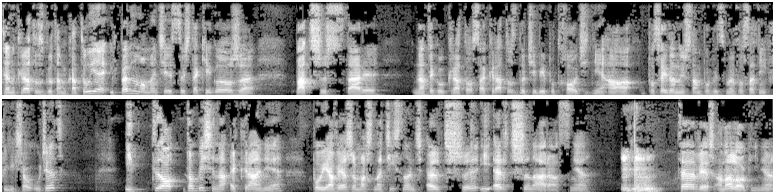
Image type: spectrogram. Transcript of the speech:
ten Kratos go tam katuje i w pewnym momencie jest coś takiego, że patrzysz stary na tego Kratosa, Kratos do ciebie podchodzi, nie? A Poseidon już tam powiedzmy w ostatniej chwili chciał uciec i to, tobie się na ekranie pojawia, że masz nacisnąć L3 i R3 naraz, nie? Mhm. Te, wiesz, analogii, nie?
